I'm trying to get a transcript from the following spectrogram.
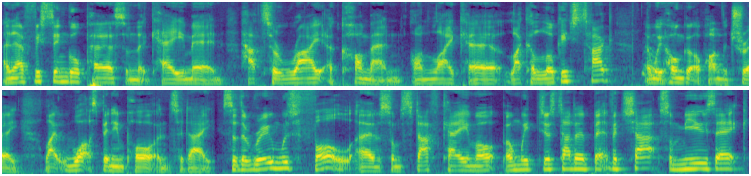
and every single person that came in had to write a comment on like a like a luggage tag, and we hung it up on the tree, like what's been important today. So the room was full, and some staff came up, and we just had a bit of a chat, some music.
